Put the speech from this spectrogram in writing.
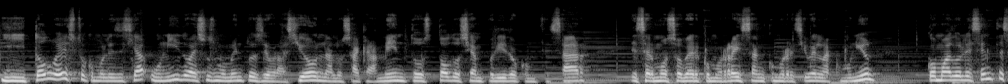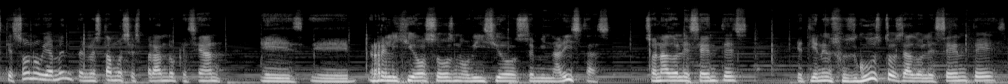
Y todo esto, como les decía, unido a esos momentos de oración, a los sacramentos, todos se han podido confesar. Es hermoso ver cómo rezan, cómo reciben la comunión. Como adolescentes que son, obviamente, no estamos esperando que sean eh, religiosos, novicios, seminaristas. Son adolescentes que tienen sus gustos de adolescentes,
